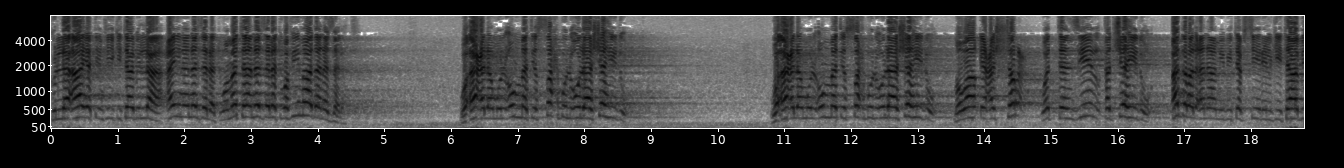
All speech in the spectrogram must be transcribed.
كل آية في كتاب الله أين نزلت ومتى نزلت وفي ماذا نزلت. وأعلم الأمة الصحب الأولى شهدوا وأعلم الأمة الصحب الأولى شهدوا مواقع الشرع والتنزيل قد شهدوا. أدرى الأنام بتفسير الكتاب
